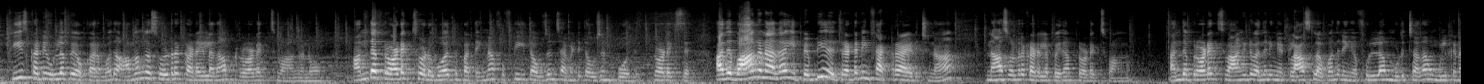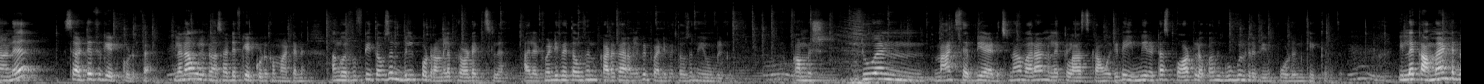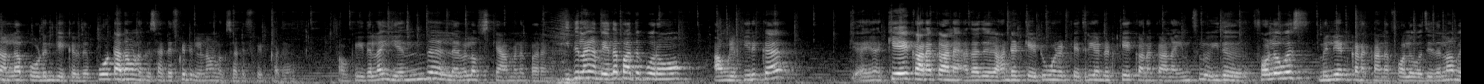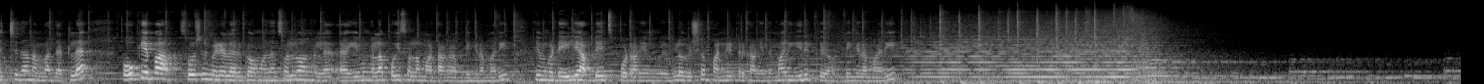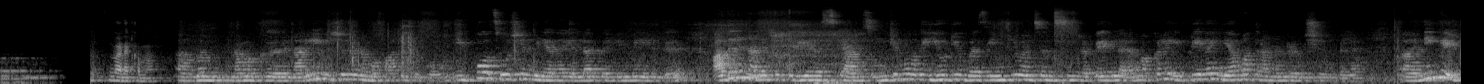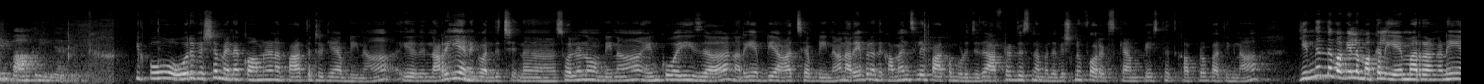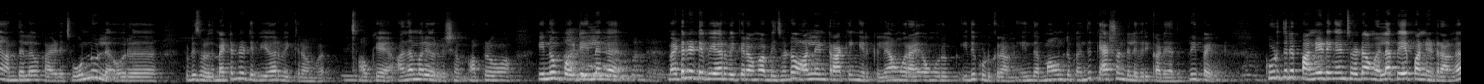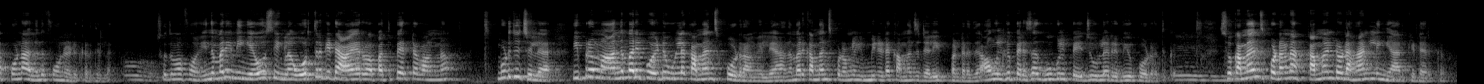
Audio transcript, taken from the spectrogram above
ஃபீஸ் கட்டி உள்ளே போய் உட்காரும்போது அவங்க சொல்கிற கடையில் தான் ப்ராடக்ட்ஸ் வாங்கணும். அந்த ப்ராடக்ட்ஸோட ஒர்த் பார்த்தீங்கன்னா ஃபிஃப்டி தௌசண்ட் செவன்ட்டி தௌசண்ட் போகுது ப்ராடக்ட்ஸ் அது வாங்கினா தான் இப்போ எப்படி அது த்ரெட்டனிங் ஃபேக்டர் ஆயிடுச்சுன்னா நான் சொல்கிற கடையில் போய் தான் ப்ராடக்ட்ஸ் வாங்கணும். அந்த ப்ராடக்ட்ஸ் வாங்கிட்டு வந்து நீங்கள் கிளாஸில் உட்காந்து நீங்கள் ஃபுல்லாக முடிச்சா தான் உங்களுக்கு நான் சர்டிஃபிகேட் கொடுப்பேன். இல்லைனா உங்களுக்கு நான் சர்டிஃபிகேட் கொடுக்க மாட்டேன் அங்கே ஒரு ஃபிஃப்டி தௌசண்ட் பில் போடுறாங்களே ப்ராடக்ட்ஸில் அதில் டுவெண்ட்டி ஃபைவ் தௌசண்ட் கடைக்காரங்களுக்கு டுவெண்ட்டி ஃபைவ் தௌசண்ட் இவங்களுக்கு கமிஷன் டூ அண்ட் மேக்ஸ் எப்படி ஆயிடுச்சுன்னா வராங்களே கிளாஸ்க்கு அவங்ககிட்ட இமீடியட்டாக ஸ்பாட்டில் உட்காந்து கூகுள் ரிவ்யூ போடுன்னு கேட்குறது இல்லை கமெண்ட் நல்லா போடுன்னு கேட்குறது போட்டால் தான் உனக்கு சர்டிஃபிகேட் இல்லைனா உனக்கு சர்டிஃபிகேட் கிடையாது. ஓகே இதெல்லாம் எந்த லெவல் ஆஃப் ஸ்கேம்னு பாருங்கள் இதெல்லாம் நம்ம எதை பார்த்து போகிறோம் அவங்களுக்கு இருக்க கே கணக்கான அதாவது hundred K two hundred K three hundred K கணக்கான இன்ஃப்ளூ இது ஃபாலோவர்ஸ் மில்லியன் கணக்கான ஃபாலோவர்ஸ் இதெல்லாம் வச்சு தான் நம்ம அந்த இடத்துல ஓகேப்பா சோஷியல் மீடியாவில் இருக்கவங்க தான் சொல்லுவாங்கல்ல இவங்கெல்லாம் போய் சொல்ல மாட்டாங்க அப்படிங்கிற மாதிரி இவங்க டெய்லி அப்டேட்ஸ் போடுறாங்க இவங்க இவ்வளோ விஷயம் பண்ணிட்டு இருக்காங்க இந்த மாதிரி இருக்குது அப்படிங்கிற மாதிரி. வணக்கம் மேம் நமக்கு நிறைய விஷயங்கள் நம்ம பார்த்துட்டு இருக்கோம் இப்போ சோஷியல் மீடியா தான் எல்லா கையிலுமே இருக்கு. அதில் நடக்கக்கூடிய ஸ்கேம்ஸ் முக்கியமாக வந்து யூடியூபர்ஸ் இன்ஃப்ளூயன்சர்ஸ்ன்ற பேர்ல மக்களை எப்படியெல்லாம் ஏமாத்துறாங்கன்ற விஷயங்கள்ல இருக்குல்ல நீங்க எப்படி பாக்குறீங்க அது? இப்போது ஒரு விஷயம் என்ன காமனாக நான் பார்த்துட்ருக்கேன் அப்படின்னா இது நிறைய எனக்கு வந்துச்சு. நான் சொல்லணும் அப்படின்னா என்கொயரிஸாக நிறைய எப்படி ஆச்சு அப்படின்னா நிறைய பேர் அந்த கமெண்ட்ஸ்லேயே பார்க்க முடிஞ்சுது. ஆஃப்டர் திஸ் நம்ம இந்த விஷ்ணு ஃபாரெக்ஸ் கேம்ப் பேசினதுக்கு அப்புறம் பார்த்தீங்கன்னா எந்தெந்த வகையில் மக்கள் ஏமாறுறாங்கன்னே அந்த அளவுக்கு ஆயிடுச்சு. ஒன்றும் இல்லை ஒரு எப்படி சொல்கிறது மெட்டர்னிட்டி வியர் விற்கிறவங்க ஓகே அந்த மாதிரி ஒரு விஷயம். அப்புறம் இன்னும் போயிட்டு இல்லைங்க மெட்டர்னிட்டி வியர் விற்கிறவங்க அப்படின்னு சொல்லிட்டு ஆன்லைன் ட்ராக்கிங் இருக்கு இல்லையா? அவங்க அவங்க ஒரு இது கொடுக்குறாங்க. இந்த அமௌண்ட்டுக்கு வந்து கேஷ் ஆன் டெலிவரி கிடையாது ப்ரீபெய்ட் கொடுத்துட்டு பண்ணிடுங்கன்னு சொல்லிட்டு அவங்க எல்லாம் பே பண்ணிடுறாங்க. பொண்ணு அதுலேருந்து ஃபோன் எடுக்கிறது இல்லை சுத்தமாக ஃபோன் இந்த மாதிரி நீங்கள் யோசிங்களா ஒருத்தர்கிட்ட ஆயிரம் ரூபா பத்து பேர்கிட்ட வாங்கினா முடிஞ்சிச்சுல்ல. இப்போ அந்த மாதிரி போயிட்டு உள்ள கமெண்ட்ஸ் போடுறாங்க இல்லையா? அந்த மாதிரி கமெண்ட்ஸ் போடுறவங்க இமீடியட்டாக கமெண்ட்ஸ் டெலீட் பண்ணுறது அவங்களுக்கு பெருசாக கூகுள் பேஜ் உள்ள ரிவ்யூ போடுறதுக்கு. ஸோ கமெண்ட்ஸ் போட்டாங்கன்னா கமெண்ட்டோட ஹேண்ட்லிங் யார்கிட்ட இருக்கு?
